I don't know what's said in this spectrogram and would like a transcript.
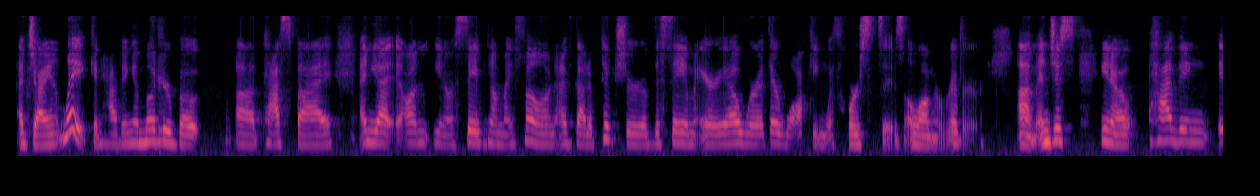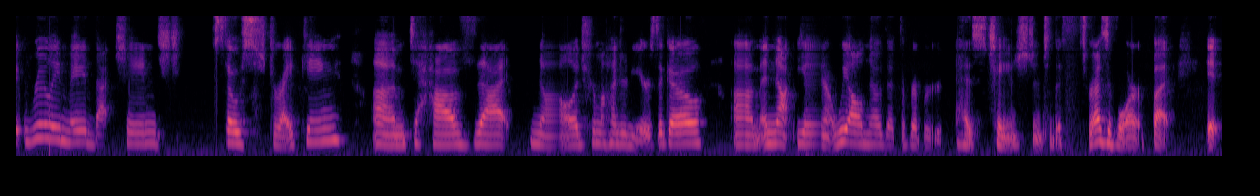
a giant lake and having a motorboat uh, pass by and yet on you know saved on my phone i've got a picture of the same area where they're walking with horses along a river. Um, and just you know having it really made that change so striking um, to have that knowledge from 100 years ago. Um, and not you know we all know that the river has changed into this reservoir but it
